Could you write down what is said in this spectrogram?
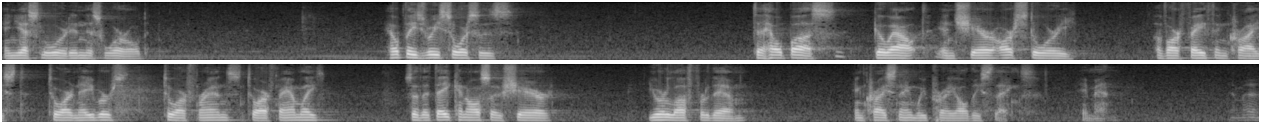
And yes, Lord, in this world. Help these resources to help us go out and share our story of our faith in Christ to our neighbors, to our friends, to our families, so that they can also share your love for them. In Christ's name we pray all these things. Amen. Amen.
